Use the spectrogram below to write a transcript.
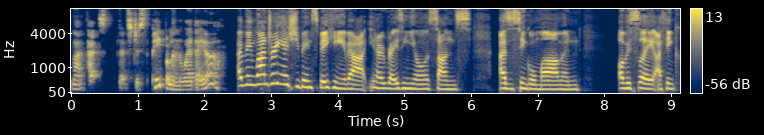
like that's that's just the people and the way they are I've been wondering as you've been speaking about, you know, raising your sons as a single mom and obviously I think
